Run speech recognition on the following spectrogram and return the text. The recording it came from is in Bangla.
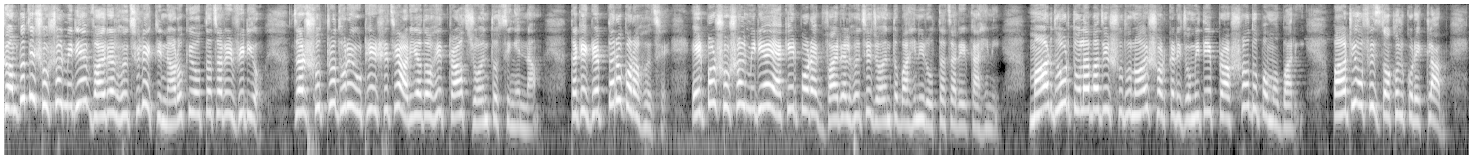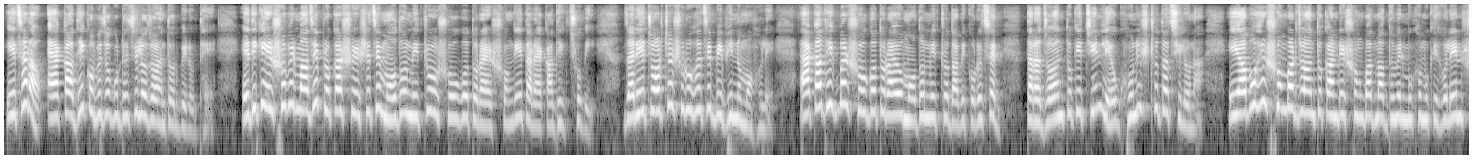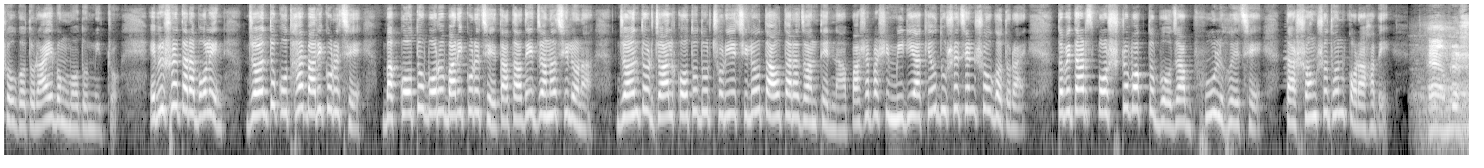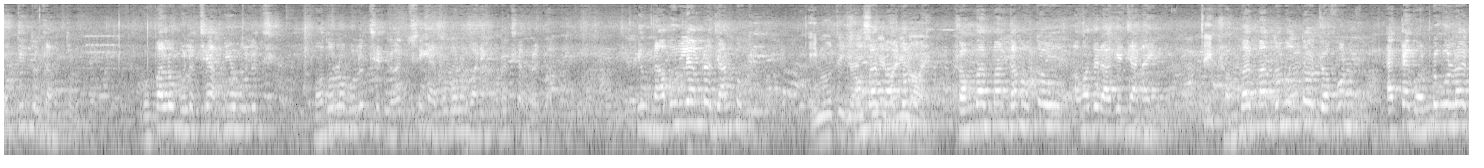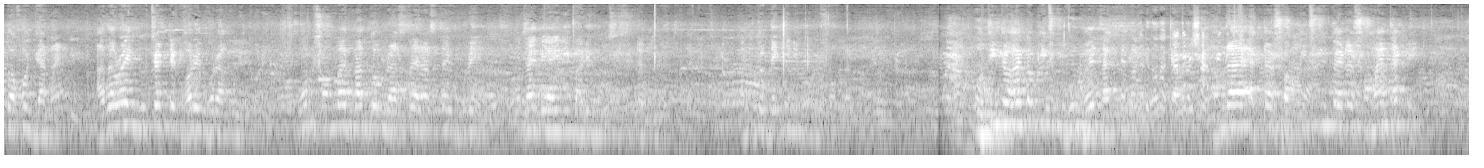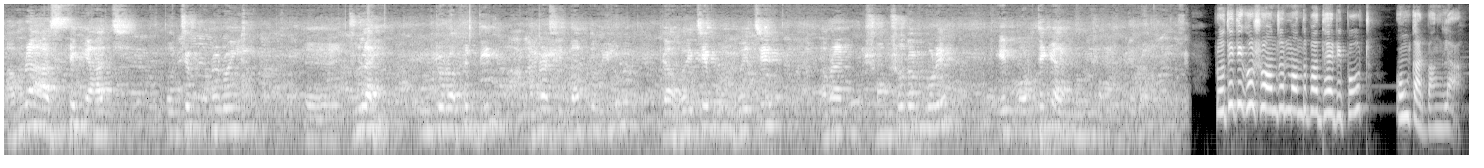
সম্প্রতি সোশ্যাল মিডিয়ায় ভাইরাল হয়েছিল একটি নারকীয় অত্যাচারের ভিডিও, যার সূত্র ধরে উঠে এসেছে আরিয়াদহের ত্রাস জয়ন্ত সিংয়ের নাম। তাকে গ্রেপ্তারও করা হয়েছে। এরপর সোশ্যাল মিডিয়ায় একের পর এক ভাইরাল হয়েছে জয়ন্ত বাহিনীর অত্যাচারের কাহিনী। মারধর, তোলাবাজি শুধু নয়, সরকারি জমিতে প্রাসাদোপম বাড়ি পার্টি অফিস দখল করে ক্লাব। এছাড়াও একাধিক অভিযোগ উঠেছিল জয়ন্তর বিরুদ্ধে। এদিকে এসবের মাঝে প্রকাশ্যে এসেছে মদন মিত্র ও সৌগত রায়ের সঙ্গে তার একাধিক ছবি। যা নিয়ে চর্চা শুরু হয়েছে বিভিন্ন মহলে। একাধিকবার সৌগত রায় ও মদন মিত্র দাবি করেছেন, তারা জয়ন্তকে চিনলেও ঘনিষ্ঠতা ছিল না। এই আবহের সোমবার জয়ন্ত কাণ্ডের সংবাদ মাধ্যমের মুখোমুখি হলেন সৌগত রায় এবং মদন মিত্র। এ বিষয়ে তারা বলেন জয়ন্ত কোথায় বাড়ি করেছে বা কত বড় বাড়ি করেছে তা তাদের জানা ছিল না। জয়ন্তর জাল কত দূর ছড়িয়েছিল তাও তারা জানতেন না। পাশাপাশি মিডিয়াকেও দূষেছেন সৌগত রায়। তবে তার স্পষ্ট বক্তব্য যা ভুল হয়েছে তা সংশোধন করা হবে। হ্যাঁ আমরা সত্যি তো জানতাম। গোপালও বলেছে আমিও বলেছি মদনও বলেছে জয়ন্ত সিং এত বড় বাড়ি করেছে আমরা জানতাম। কেউ না বললে আমরা জানব এই মুহূর্তে জয় সংবাদ সিংয়ের বাড়ি নয়। সংবাদ মাধ্যমও তো আমাদের আগে জানাই। সংবাদ মাধ্যমও তো যখন একটা গন্ডগোল হয় তখন জানায় আদারওয়াইজ দু চারটে ঘরে ঘোরাঘুরি করে। কোন সংবাদ মাধ্যম রাস্তায় রাস্তায় ঘুরে কোথায় বেআইনি বাড়ি হচ্ছে সেটা আমি তো দেখিনি কোনো সংবাদ মাধ্যম। অতীতে হয়তো কিছু ভুল হয়ে থাকতে পারে। আমরা একটা সব কিছুই তো একটা সময় থাকে। আমরা আজ থেকে আজ হচ্ছে পনেরোই জুলাই উল্টো রথের দিন আমরা সিদ্ধান্ত নিলাম, যা হয়েছে, ভুল হয়েছে, আমরা সংশোধন করে এরপর থেকে করা প্রতীতি ঘোষ অঞ্জন বন্দ্যোপাধ্যায়ের রিপোর্ট, ওঙ্কার বাংলা।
